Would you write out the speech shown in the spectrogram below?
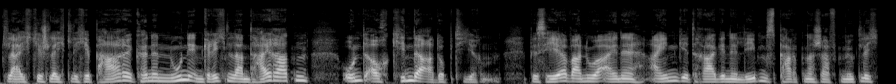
Gleichgeschlechtliche Paare können nun in Griechenland heiraten und auch Kinder adoptieren. Bisher war nur eine eingetragene Lebenspartnerschaft möglich,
